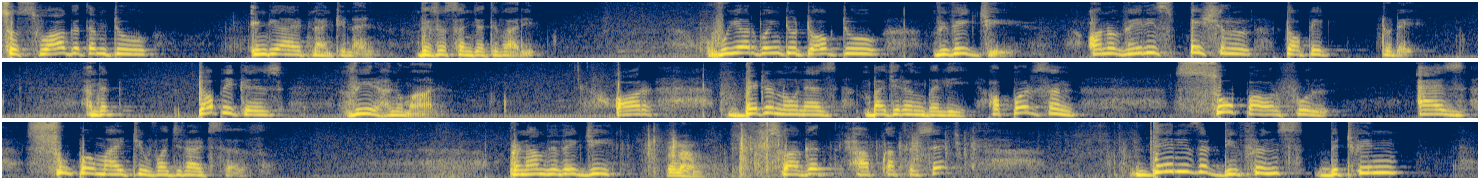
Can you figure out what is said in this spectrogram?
So, Swagatam to India at 99. This is Sanjay Tiwari. We are going to talk to Vivek ji on a very special topic today. And the topic is Veer Hanuman, or better known as Bajrang Bali, a person so powerful as super mighty Vajra itself. प्रणाम विवेक जी प्रणाम स्वागत आपका फिर से there is a difference between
